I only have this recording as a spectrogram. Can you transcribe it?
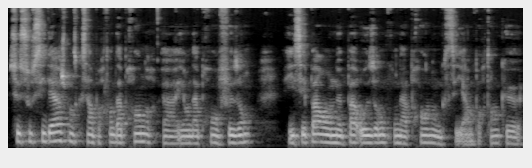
ce souci d'air, je pense que c'est important d'apprendre et on apprend en faisant. Et c'est pas en ne pas osant qu'on apprend, donc c'est important que,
